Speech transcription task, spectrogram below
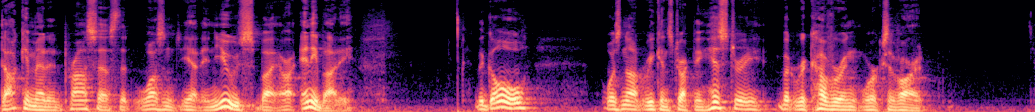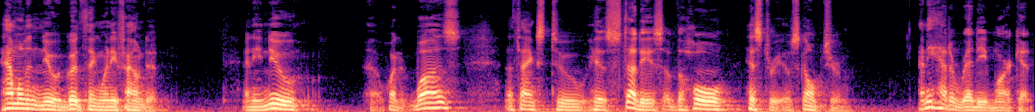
documented process that wasn't yet in use by anybody. The goal was not reconstructing history, but recovering works of art. Hamilton knew a good thing when he found it and he knew uh, what it was uh, thanks to his studies of the whole history of sculpture. And he had a ready market.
